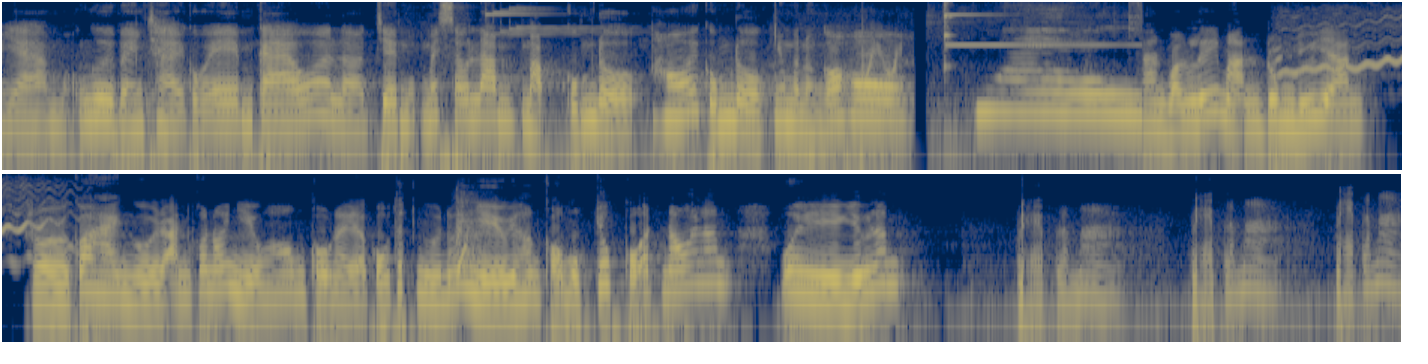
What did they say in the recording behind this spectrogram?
Dạ, mỗi người bạn trai của em cao là trên 1m65 Mập cũng được, hói cũng được nhưng mà đừng có hô. Anh quản lý mà anh run dữ vậy anh? Rồi có hai người anh có nói nhiều không? Cô này là cổ thích người nói nhiều hơn cổ một chút cổ ít nói lắm. Cô hiền dữ lắm. Đẹp lắm à. Đẹp lắm à. Đẹp lắm à.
